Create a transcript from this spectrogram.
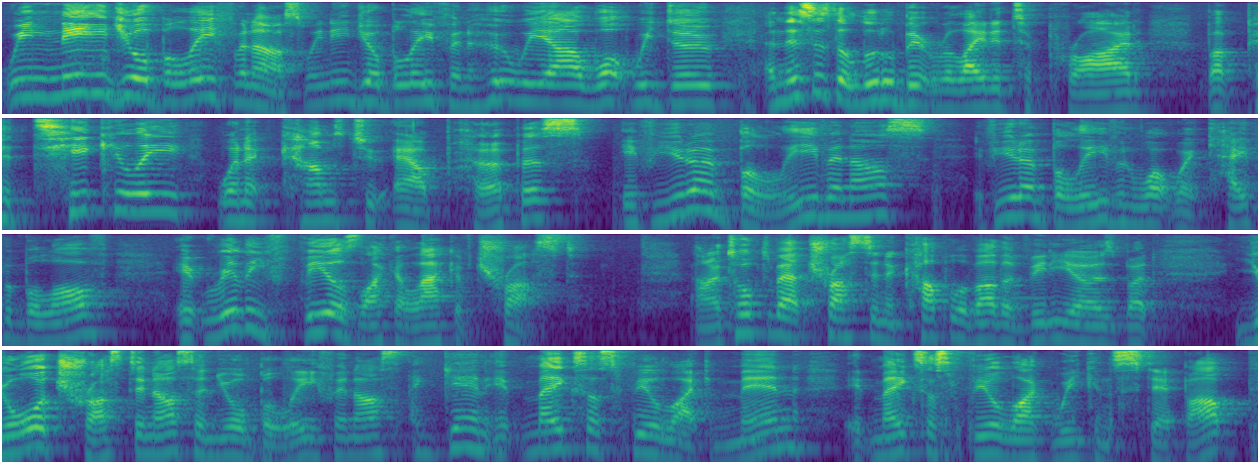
We need your belief in us. We need your belief in who we are, what we do. And this is a little bit related to pride, but particularly when it comes to our purpose. If you don't believe in us, if you don't believe in what we're capable of, it really feels like a lack of trust. And I talked about trust in a couple of other videos, but your trust in us and your belief in us, again, it makes us feel like men. It makes us feel like we can step up.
